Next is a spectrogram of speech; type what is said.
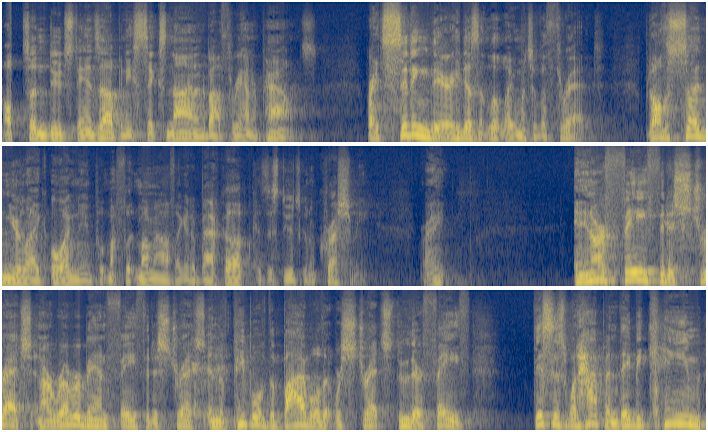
All of a sudden, dude stands up and he's 6'9 and about 300 pounds. Right? Sitting there, he doesn't look like much of a threat. But all of a sudden, you're like, oh, I need to put my foot in my mouth. I got to back up because this dude's going to crush me. Right? And in our faith that is stretched, and our rubber band faith that is stretched, and the people of the Bible that were stretched through their faith, this is what happened. They became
